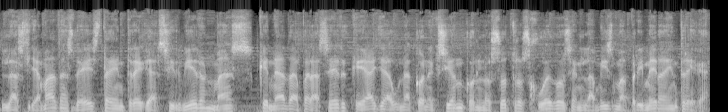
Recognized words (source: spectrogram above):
Las llamadas de esta entrega sirvieron más que nada para hacer que haya una conexión con los otros juegos en la misma primera entrega.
